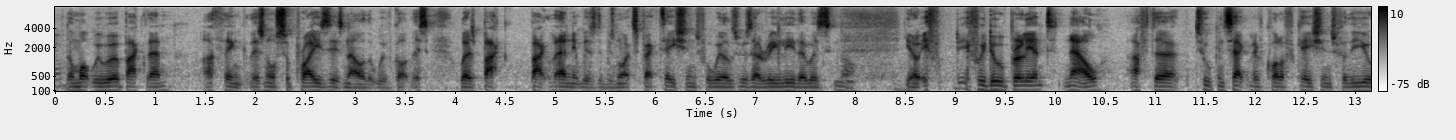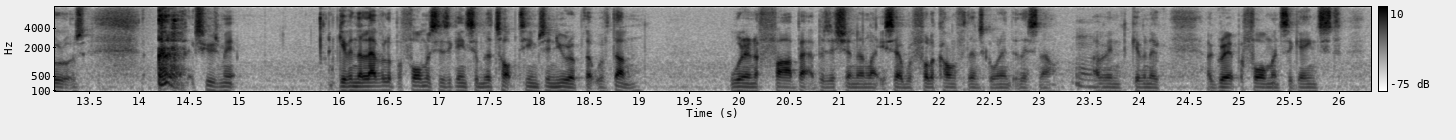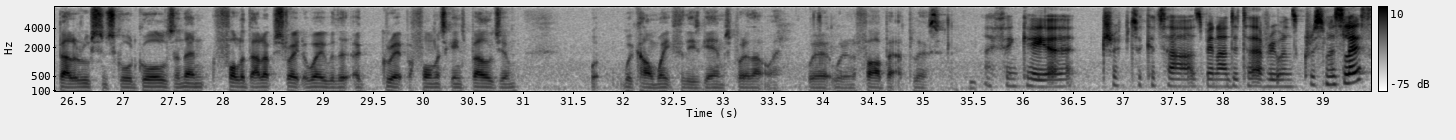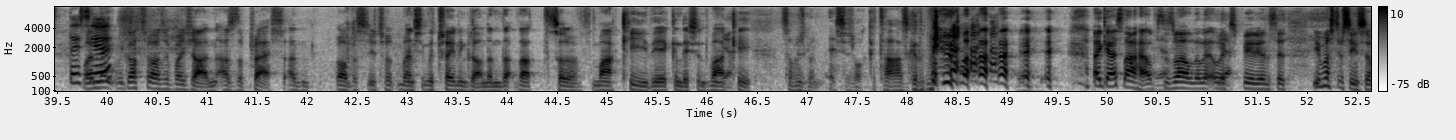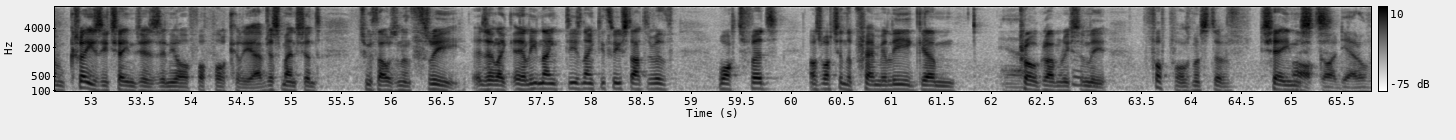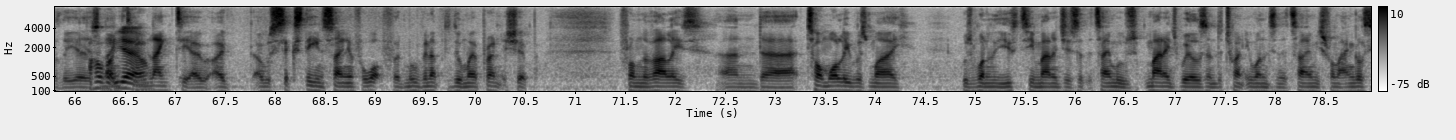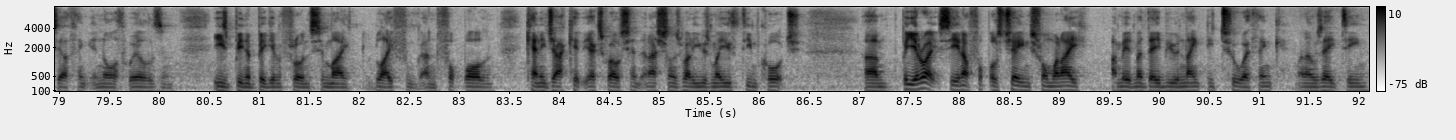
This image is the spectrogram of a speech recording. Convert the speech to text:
than what we were back then. I think there's no surprises now that we've got this. Whereas back back then it was there was no expectations for Wales. Was there really? There was. No. You know, if if we do brilliant now after two consecutive qualifications for the Euros, excuse me, given the level of performances against some of the top teams in Europe that we've done, we're in a far better position, and like you said, we're full of confidence going into this now. Mm. mean, given a, a great performance against Belarus and scored goals, and then followed that up straight away with a, a great performance against Belgium. w- We can't wait for these games. Put it that way. We're, we're in a far better place. I think a uh, trip to Qatar has been added to everyone's Christmas list this well, year. We got to Azerbaijan as the press, and obviously you mentioning the training ground and that, that sort of marquee, the air-conditioned marquee. Yeah. Somebody's going, this is what Qatar's going to be like. yeah. I guess that helps yeah. as well, the little yeah. experiences. You must have seen some crazy changes in your football career. I've just mentioned 2003. Is it like early 90s, 93 started with Watford? I was watching the Premier League um, yeah. programme recently. Mm. Footballs must have changed. Oh God, yeah, over the years. How about- yeah. 1990, I, I, I was 16 signing for Watford, moving up to do my apprenticeship from the Valleys, and uh, Tom Walley was my was one of the youth team managers at the time, who's managed Wales under 21s in the time. He's from Anglesey, I think, in North Wales, and he's been a big influence in my life and, and football. And Kenny Jackett, the ex-Welsh international as well, he was my youth team coach. Um, but you're right, seeing how football's changed from when I, I made my debut in 92, I think, when I was 18.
